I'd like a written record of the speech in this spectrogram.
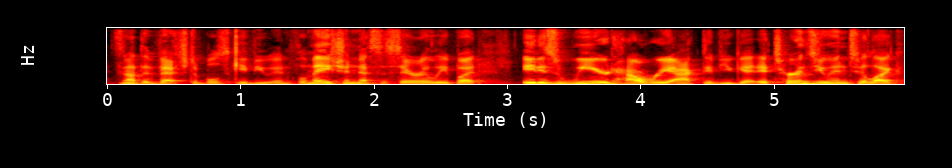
It's not that vegetables give you inflammation necessarily, but it is weird how reactive you get. It turns you into like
